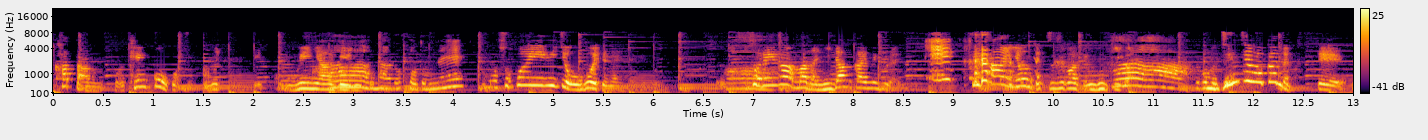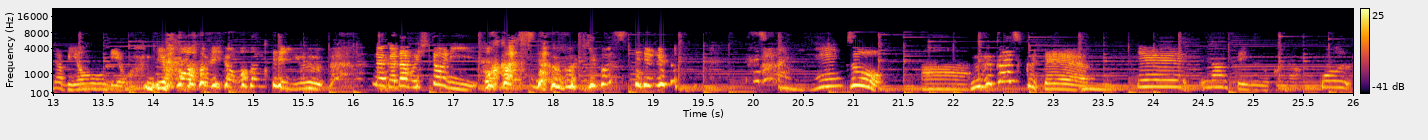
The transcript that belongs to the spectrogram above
肩のこの肩甲骨をグッて上に上げるああ、なるほどね。と。もうそこ以上覚えてないんだけど。それがまだ2段階目ぐらい。で、3、4って続くわけ、動きが。あだからもう全然わかんなくって、なんかビヨーン、ビヨーン、ビヨーン、ビヨーンっていう、なんか多分一人おかしな動きをしてる。確かにね。そう。あ難しくてあ。、うん。で、なんていうのかな。こう、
